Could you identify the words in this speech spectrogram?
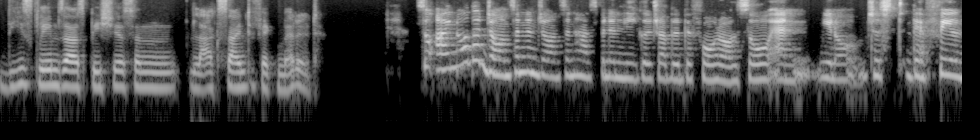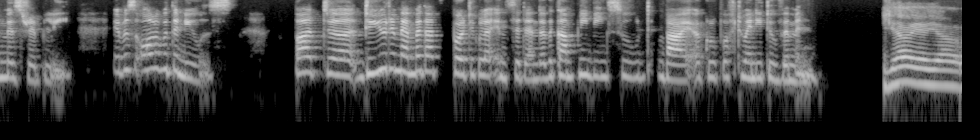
these claims are specious and lack scientific merit. So I know that Johnson and Johnson has been in legal trouble before also and you know just they failed miserably. It was all over the news. But uh, do you remember that particular incident that the company being sued by a group of 22 women? Yeah, yeah, yeah.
